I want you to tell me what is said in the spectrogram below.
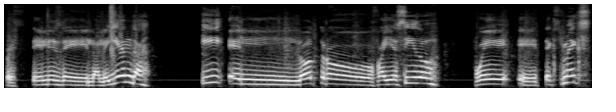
Pues él es de la leyenda. Y el otro fallecido fue eh, Tex-Mex.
